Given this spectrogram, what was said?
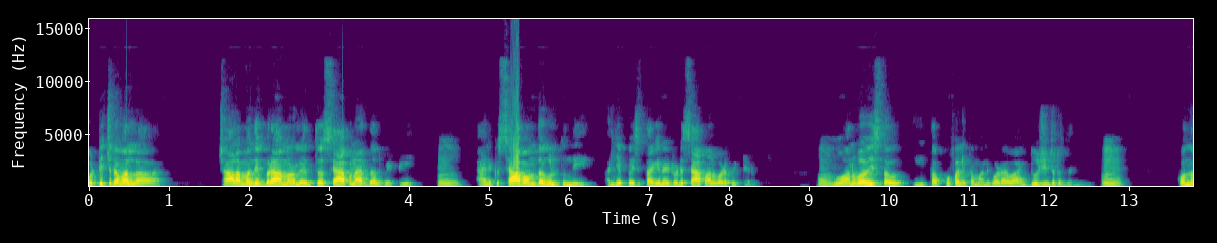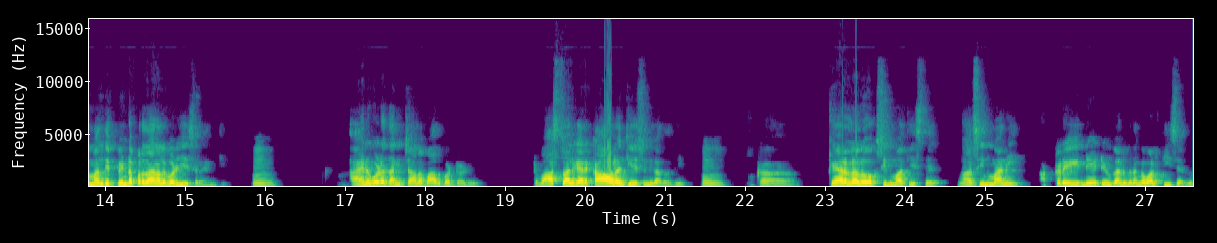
కొట్టించడం వల్ల చాలామంది బ్రాహ్మణులు ఎంతో శాపనార్థాలు పెట్టి ఆయనకు శాపం తగులుతుంది అని చెప్పేసి తగినటువంటి శాపాలు కూడా పెట్టారు. నువ్వు అనుభవిస్తావు ఈ తప్పు ఫలితం అని కూడా ఆయన దూషించడం జరిగింది. కొంతమంది పిండ ప్రదానాలు కూడా చేశారు ఆయనకి. ఆయన కూడా దానికి చాలా బాధపడ్డాడు. వాస్తవానికి ఆయన కావాలని చేసింది కదా అది. ఒక కేరళలో ఒక సినిమా తీస్తే ఆ సినిమాని అక్కడే నేటివ్గా అనుగుణంగా వాళ్ళు తీశారు.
